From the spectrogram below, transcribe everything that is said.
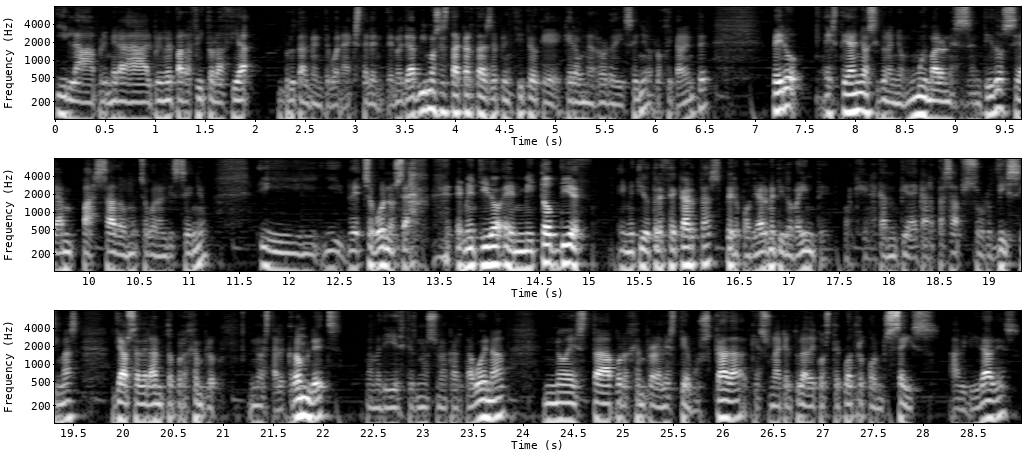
y la primera, el primer parrafito lo hacía brutalmente buena, excelente. ¿no? Ya vimos esta carta desde el principio que, era un error de diseño, lógicamente. Pero este año ha sido un año muy malo en ese sentido, se han pasado mucho con el diseño y, de hecho, bueno, o sea, he metido en mi top 10, he metido 13 cartas, pero podría haber metido 20, porque hay una cantidad de cartas absurdísimas. Ya os adelanto, por ejemplo, no está el Cromlech, no me digáis que no es una carta buena, no está, por ejemplo, la Bestia Buscada, que es una criatura de coste 4 con 6 habilidades,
